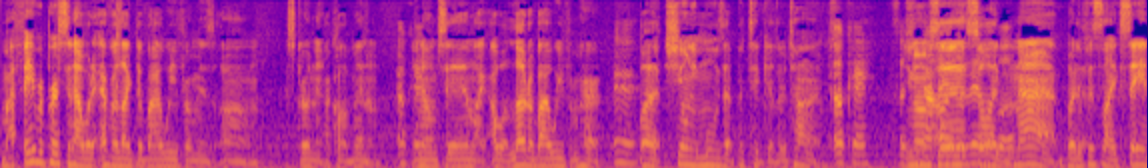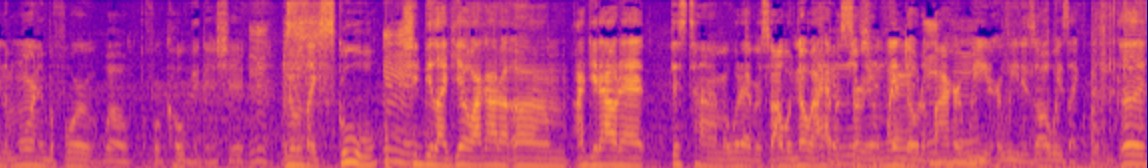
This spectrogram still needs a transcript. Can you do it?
my favorite person I would ever like to buy weed from is um. This girl named I call Venom. Okay. You know what I'm saying? Like I would love to buy weed from her, Mhm. but she only moves at particular times. Okay, so You know what I'm saying? So like, nah. But if it's like, say in the morning before, well, before COVID and shit, Mm. when it was like school, Mm. she'd be like, "Yo, I gotta, um, I get out at this time or whatever." So I would know I, I have a certain window to buy her Mhm. weed. Her weed is always like really good.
